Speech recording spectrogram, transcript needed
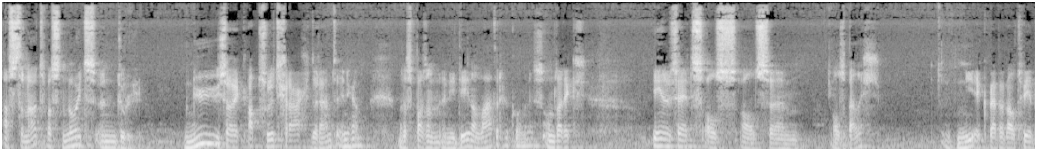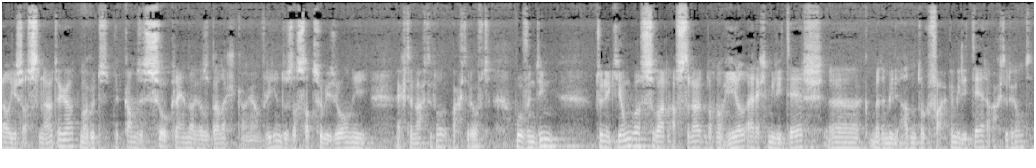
Astronaut was nooit een doel. Nu zou ik absoluut graag de ruimte ingaan, maar dat is pas een, idee dat later gekomen is, omdat ik enerzijds als, als, um, als Belg, niet, ik, we hebben wel twee Belgische astronauten gehad, maar goed, de kans is zo klein dat je als Belg kan gaan vliegen, dus dat zat sowieso niet echt in achterhoofd. Bovendien toen ik jong was, waren astronauten toch nog heel erg militair. Uh, met een, hadden toch vaak een militaire achtergrond.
